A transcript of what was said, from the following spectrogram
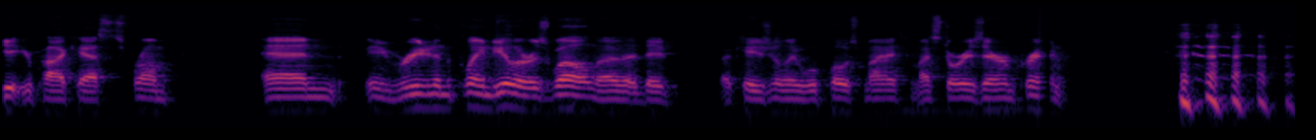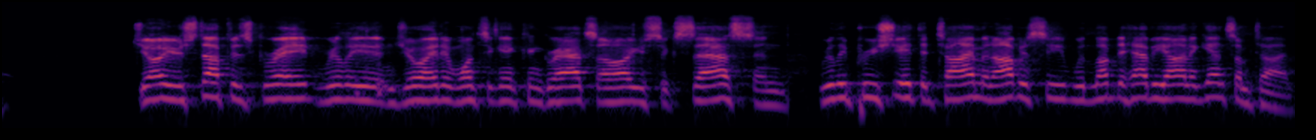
get your podcasts from. And you read it in the Plain Dealer as well. Uh, they occasionally will post my, my stories there in print. Joe, your stuff is great. Really enjoyed it. Once again, congrats on all your success and really appreciate the time. And obviously, would love to have you on again sometime.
